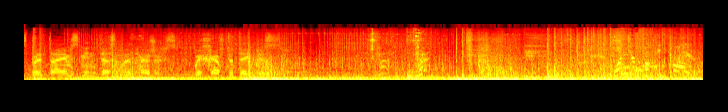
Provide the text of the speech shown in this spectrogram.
Desperate times mean desperate measures. We have to take this. Watch your fucking fire!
